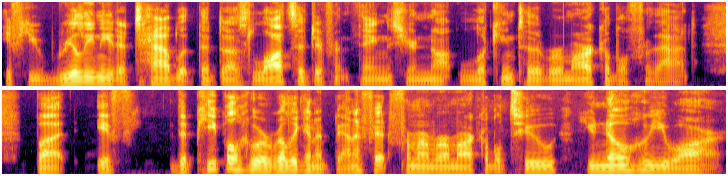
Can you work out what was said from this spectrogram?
if you really need a tablet that does lots of different things you're not looking to the remarkable for that. But if the people who are really going to benefit from a remarkable 2 you know who you are.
